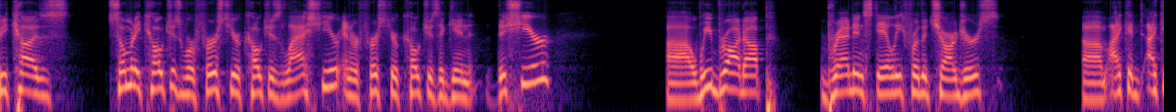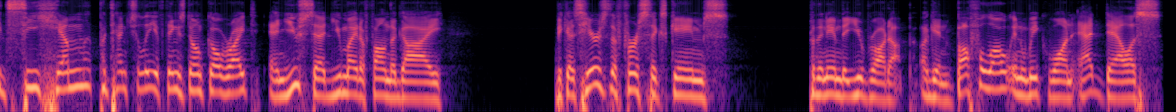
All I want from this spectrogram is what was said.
because so many coaches were first year coaches last year and are first year coaches again this year. Uh, we brought up Brandon Staley for the Chargers. Um, I could I could see him potentially if things don't go right. And you said you might have found the guy because here's the first six games for the name that you brought up. Again, Buffalo in Week One at Dallas,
